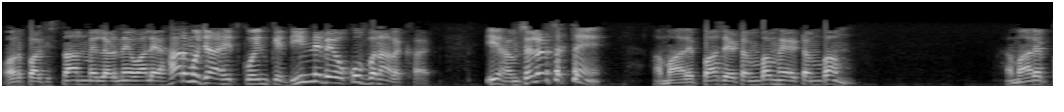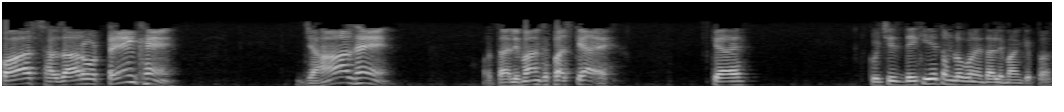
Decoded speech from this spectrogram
اور پاکستان میں لڑنے والے ہر مجاہد کو ان کے دین نے بے وقوف بنا رکھا ہے۔ یہ ہم سے لڑ سکتے ہیں۔ ہمارے پاس ایٹم بم ہے، ایٹم بم۔ ہمارے پاس ہزاروں ٹینک ہیں، جہاز ہیں۔ اور طالبان کے پاس کیا ہے؟ کیا ہے؟ کوئی چیز دیکھی ہے تم لوگوں نے طالبان کے پاس؟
